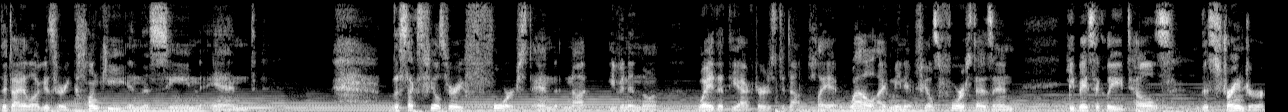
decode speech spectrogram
The dialogue is very clunky in this scene, and the sex feels very forced and not even in the way that the actors did not play it well. I mean, it feels forced, as in, he basically tells this stranger,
